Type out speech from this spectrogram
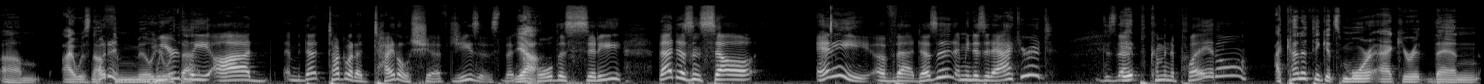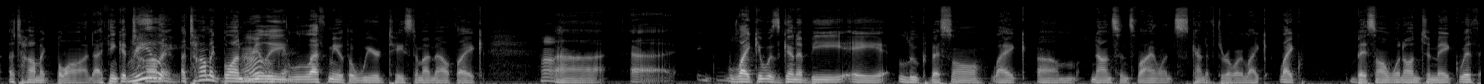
Um, I was not What familiar with that. weirdly odd. I mean, that talk about a title shift. Jesus, the Yeah. coldest city. That doesn't sell any of that, does it? I mean, is it accurate? Does that It- come into play at all? I kind of think it's more accurate than Atomic Blonde. I think Atomic, Really? Atomic Blonde Oh, really okay. left me with a weird taste in my mouth, like, uh, uh, like it was gonna be a Luc Besson like um, nonsense violence kind of thriller, like like Besson went on to make with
